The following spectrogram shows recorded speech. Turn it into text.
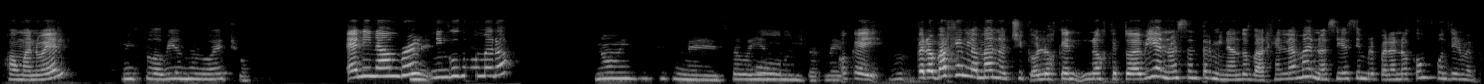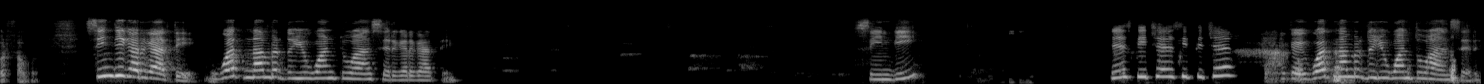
Juan Manuel. Miss, todavía no lo he hecho. Any number? Sí. ¿Ningún número? No, es que se me estaba yendo el Uy, internet. Ok, pero bajen la mano, chicos. Los que, los que todavía no están terminando, bajen la mano. Así de siempre, para no confundirme, por favor. Cindy Gargate, what number do you want to answer, Gargate? Cindy? Yes, teacher, sí, teacher. Okay, what number do you want to answer,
